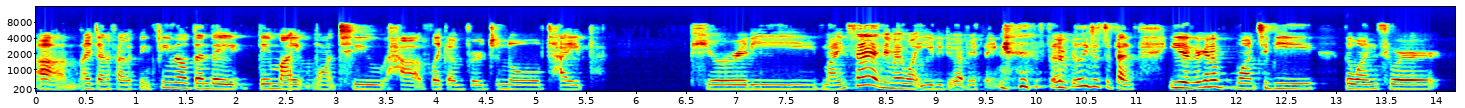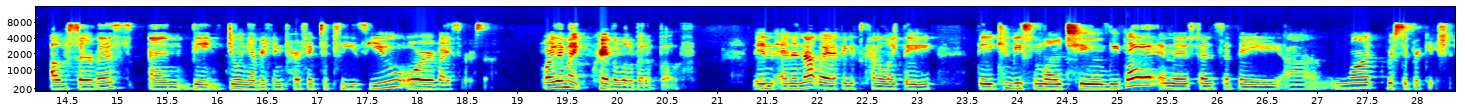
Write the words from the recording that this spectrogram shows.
um, identify with being female, then they they might want to have like a virginal type purity mindset, and they might want you to do everything. so it really just depends. Either they're gonna want to be the ones who are of service and being doing everything perfect to please you, or vice versa or they might crave a little bit of both. And, and in that way, I think it's kind of like they they can be similar to Libra in the sense that they uh, want reciprocation.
